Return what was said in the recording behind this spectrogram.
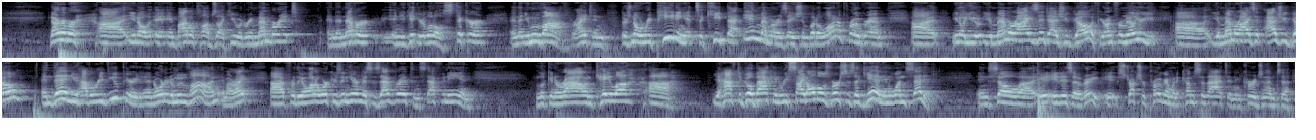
Now I remember, uh, you know, in, in Bible clubs, like you would remember it, and then never, and you get your little sticker and then you move on, right? And there's no repeating it to keep that in memorization. But Awana program, uh, you know, you, you memorize it as you go. If you're unfamiliar, you, uh, you memorize it as you go, and then you have a review period. And in order to move on, am I right? Uh, for the Awana workers in here, Mrs. Everett and Stephanie and looking around, Kayla, uh, you have to go back and recite all those verses again in one setting. And so uh, it, it is a very structured program when it comes to that and encouraging them to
